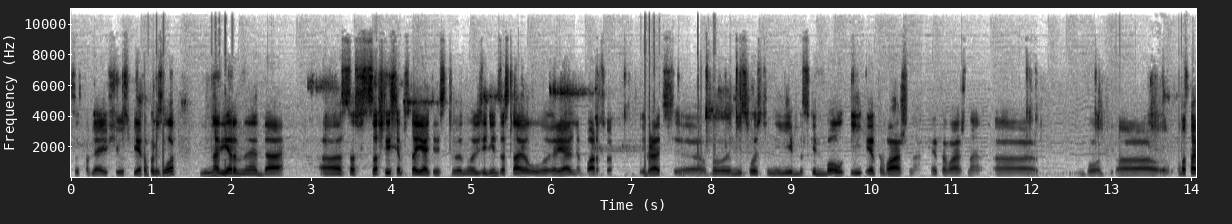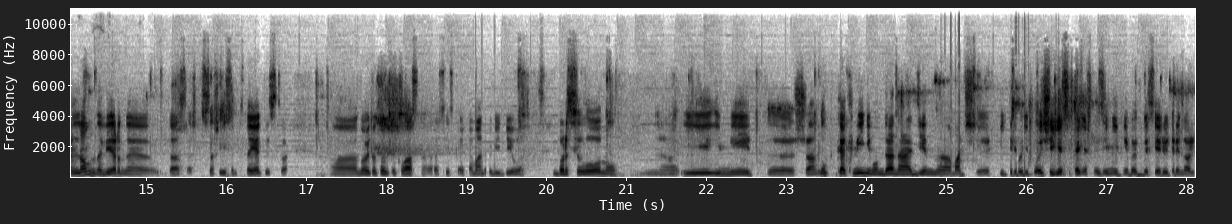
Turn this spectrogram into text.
составляющие успеха повезло? Наверное, да. Э, сошлись обстоятельства, но «Зенит» заставил реально Барсу играть э, в несвойственный ей баскетбол, и это важно, это важно. Э, вот. А в остальном, наверное, да, сошлись обстоятельства, но это только классно. Российская команда победила Барселону, Э, и имеет э, шанс, ну, как минимум, да, на один э, матч в Питере будет больше. Если, конечно, «Зенит» не выиграет серию 3-0,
